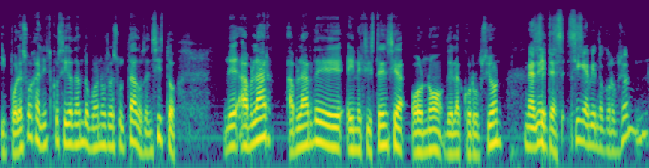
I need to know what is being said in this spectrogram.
y por eso Jalisco sigue dando buenos resultados. Insisto, eh, hablar, hablar de inexistencia o no de la corrupción. ¿Me admites? ¿Sigue habiendo corrupción?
